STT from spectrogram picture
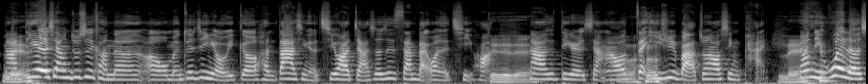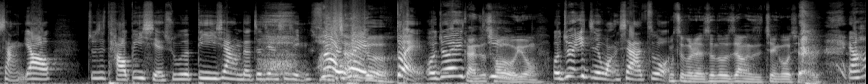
那第二项就是可能呃，我们最近有一个很大型的企划，假设是三百万的企划，对对对，那是第二项，然后再依据把重要性排，然后你为了想要。就是逃避写书的第一项的这件事情，所以我会对我就会感觉超有用，我就一直往下做。我整个人生都是这样子建构起来的。然后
